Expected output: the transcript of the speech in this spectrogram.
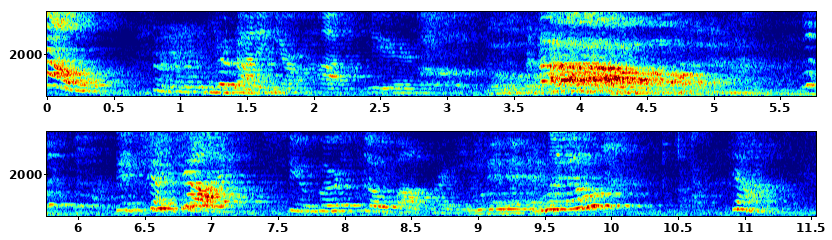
now. You're not in your hot years. This just got super soap opera Lou, Dobbs,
